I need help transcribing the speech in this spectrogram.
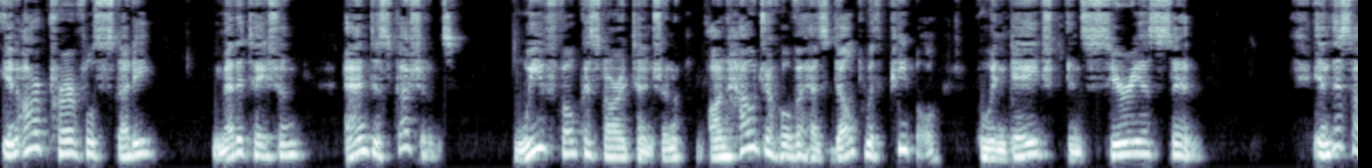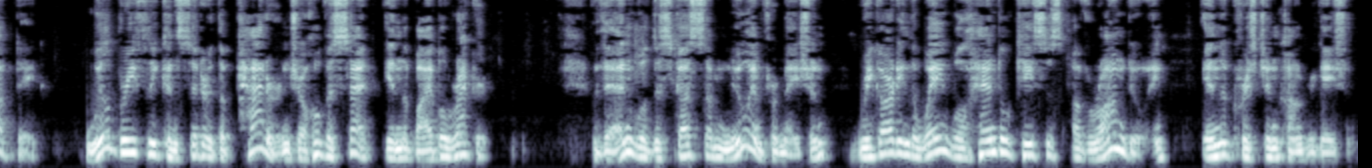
In our prayerful study, meditation, and discussions, we've focused our attention on how Jehovah has dealt with people who engaged in serious sin. In this update, we'll briefly consider the pattern Jehovah set in the Bible record. Then we'll discuss some new information regarding the way we'll handle cases of wrongdoing in the Christian congregation.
